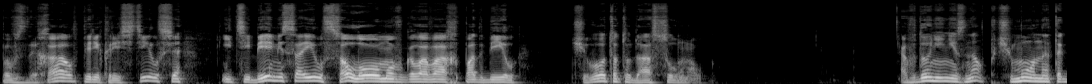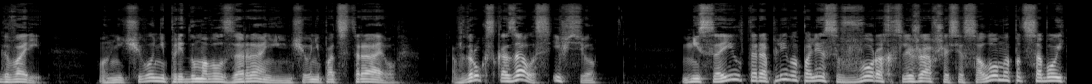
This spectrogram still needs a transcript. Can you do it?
Повздыхал, перекрестился, и тебе, Мисаил, солому в головах подбил, чего-то туда сунул. Авдоний не знал, почему он это говорит. Он ничего не придумывал заранее, ничего не подстраивал. Вдруг сказалось, и все. Мисаил торопливо полез в ворох слежавшейся соломы под собой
